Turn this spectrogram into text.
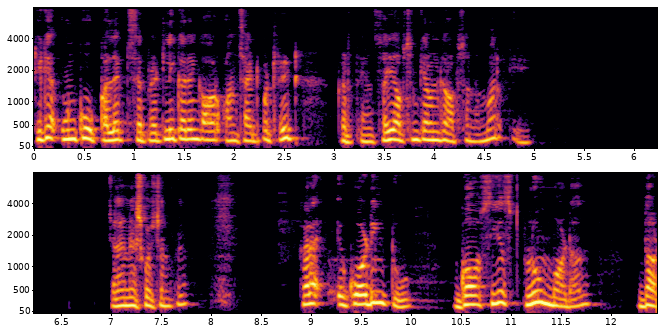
ठीक है उनको कलेक्ट सेपरेटली करेंगे और ऑन साइड पर ट्रीट करते हैं सही ऑप्शन क्या मिलेगा ऑप्शन नंबर ए चलें नेक्स्ट क्वेश्चन पे कह according to Gaussian plume model the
